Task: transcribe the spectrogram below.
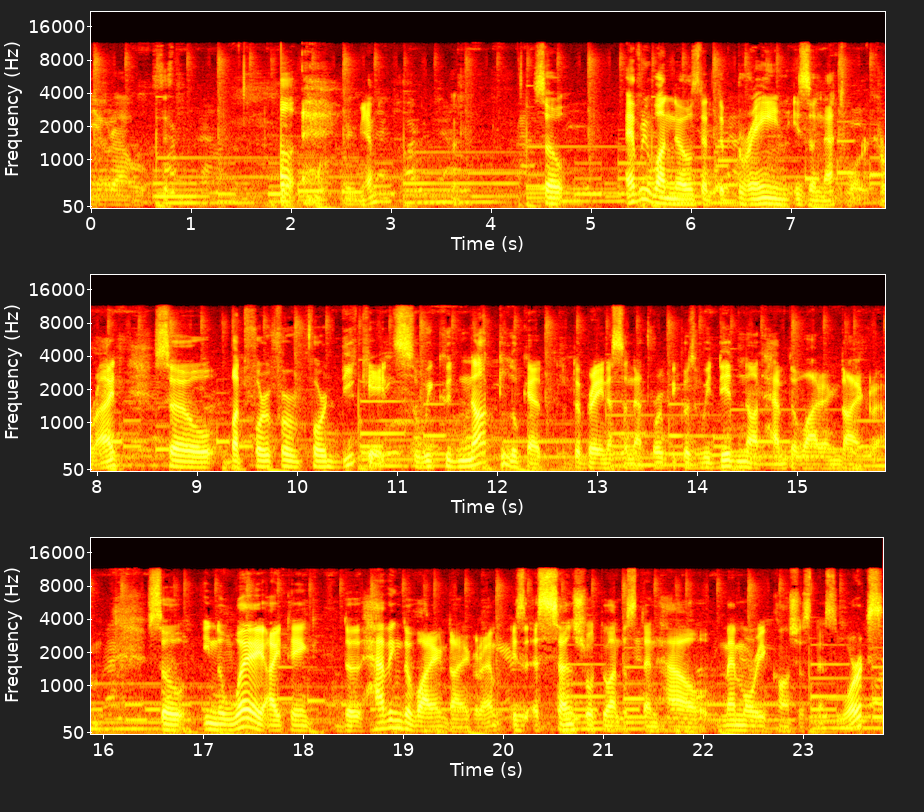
neural system. Well, yeah. So everyone knows that the brain is a network, right? So, but for, for, for decades, we could not look at the brain as a network because we did not have the wiring diagram. So in a way, I think the, having the wiring diagram is essential to understand how memory consciousness works.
